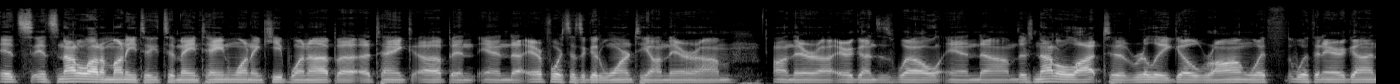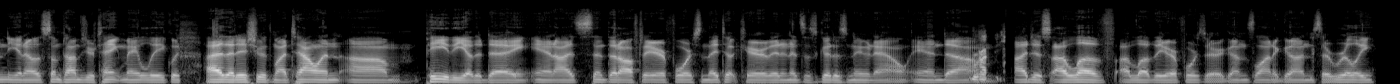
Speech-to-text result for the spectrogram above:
it's it's not a lot of money to, to maintain one and keep one up a, a tank up and and uh, Air Force has a good warranty on their um on their uh, air guns as well and um, there's not a lot to really go wrong with with an air gun you know sometimes your tank may leak which I had that issue with my Talon um P the other day, and I sent that off to Air Force, and they took care of it, and it's as good as new now. And um, Right. I just I love I love the Air Force air guns line of guns. They're really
